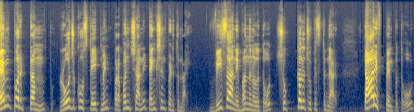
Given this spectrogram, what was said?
టెంపర్ ట్రంప్ రోజుకో స్టేట్మెంట్ ప్రపంచాన్ని టెన్షన్ పెడుతున్నాయి. వీసా నిబంధనలతో చుక్కలు చూపిస్తున్నారు. టారిఫ్ పెంపుతో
